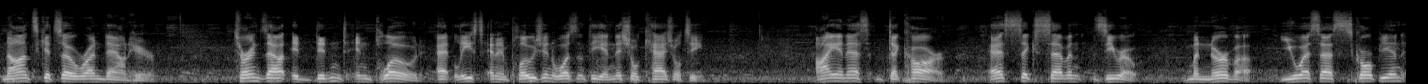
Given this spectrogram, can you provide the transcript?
Non schizo rundown here. Turns out it didn't implode. At least an implosion wasn't the initial casualty. INS Dakar, S670 Minerva, USS Scorpion,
